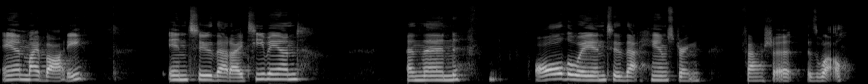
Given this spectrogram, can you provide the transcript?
and my body into that IT band and then all the way into that hamstring fascia as well.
